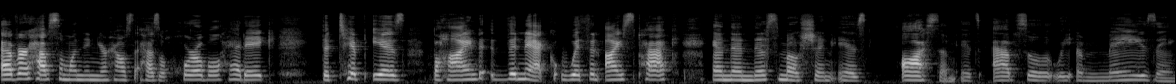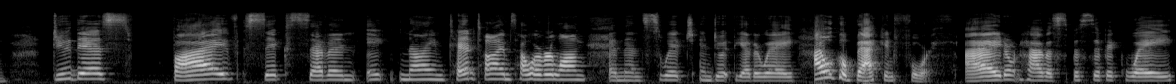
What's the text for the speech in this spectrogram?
ever have someone in your house that has a horrible headache the tip is behind the neck with an ice pack and then this motion is awesome. It's absolutely amazing. Do this five, six, seven, eight, nine, ten times, however long, and then switch and do it the other way. I will go back and forth. I don't have a specific way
